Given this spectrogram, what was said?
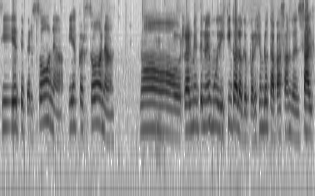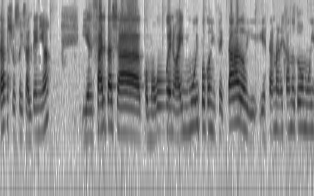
siete personas, diez personas. No, realmente no es muy distinto a lo que, por ejemplo, está pasando en Salta. Yo soy salteña y en Salta ya, como bueno, hay muy pocos infectados y, y están manejando todo muy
